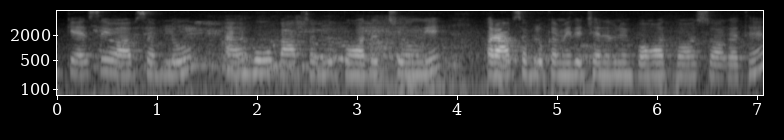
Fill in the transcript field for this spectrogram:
कैसे हो आप सब लोग? आई होप आप सब लोग बहुत अच्छे होंगे और आप सब लोग का मेरे चैनल में बहुत बहुत स्वागत है।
